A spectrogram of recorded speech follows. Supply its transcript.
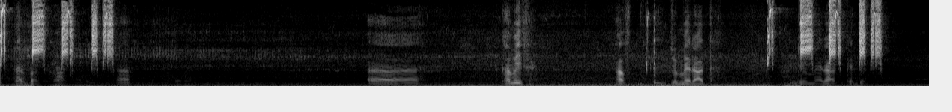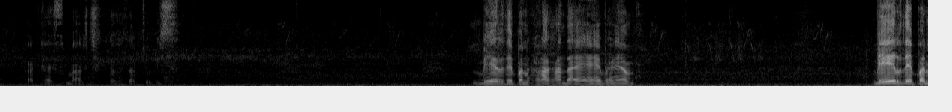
इतर बस हाँ हाँ खमीस हफ्त जुमेरात जुमेरात के दिन 28 मार्च 2024 बेर दे पन खड़ा खांदा है भेणिया। बेर दे पन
